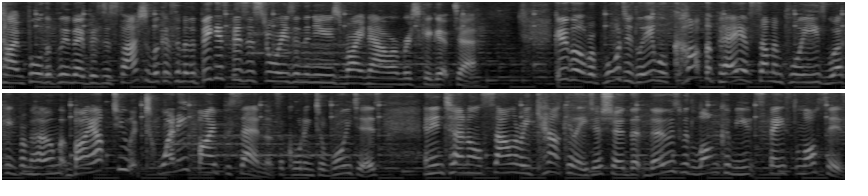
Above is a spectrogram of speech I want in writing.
Time for the Bloomberg Business Flash to look at some of the biggest business stories in the news right now. I'm Ritika Gupta. Google reportedly will cut the pay of some employees working from home by up to 25%. That's according to Reuters. An internal salary calculator showed that those with long commutes faced losses.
